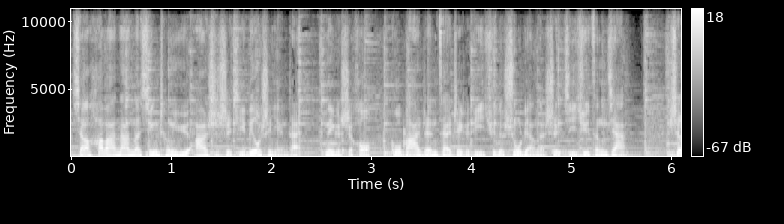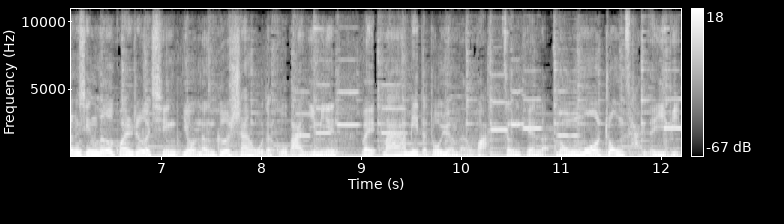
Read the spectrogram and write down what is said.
小哈瓦那呢，形成于二十世纪六十年代，那个时候古巴人在这个地区的数量呢是急剧增加。生性乐观热情又能歌善舞的古巴移民，为迈阿密的多元文化增添了浓墨重彩的一笔。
